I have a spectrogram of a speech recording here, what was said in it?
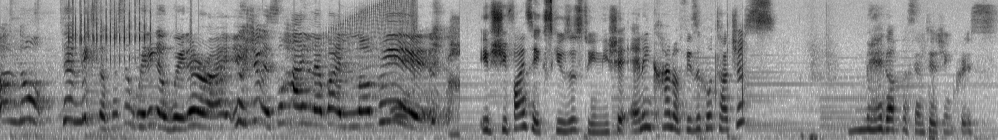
Oh no, that makes the person waiting a waiter, right? Your joke is so high level. I love it. if she finds excuses to initiate any kind of physical touches, mega percentage increase.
